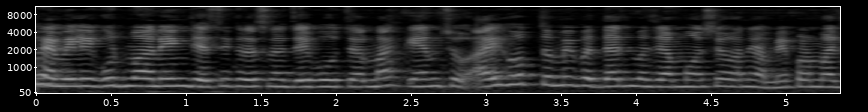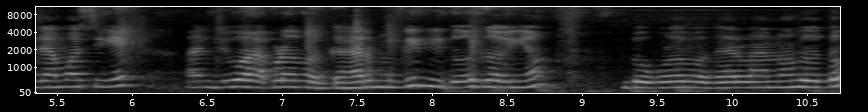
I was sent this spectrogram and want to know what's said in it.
family, good morning. Jai Shri Krishna, જય ભોચરમાં કેમ છો? આઈ હોપ તમે બધા જ મજામાં હશો અને અમે પણ મજામાં છીએ. અને જુઓ, આપણો વઘાર મૂકી દીધો છે અહીંયા. ઢોકળો વઘારવાનો હતો.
